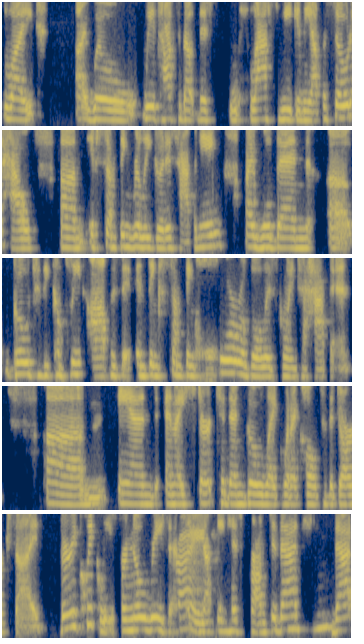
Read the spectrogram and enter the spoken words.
like I will. We had talked about this last week in the episode. How um, if something really good is happening, I will then uh, go to the complete opposite and think something horrible is going to happen um, and and I start to then go like what I call to the dark side very quickly for no reason. Right. Like nothing has prompted that. Mm-hmm. That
